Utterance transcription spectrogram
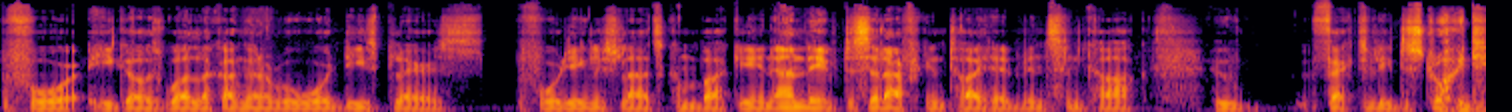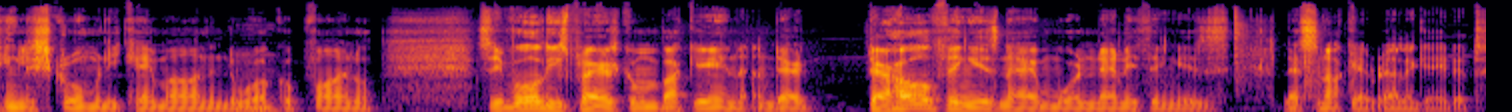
before he goes. Well, look, I'm going to reward these players before the English lads come back in, and they've the South African tight head Vincent Koch, who effectively destroyed the English scrum when he came on in the mm. World Cup final. So you've all these players coming back in, and their their whole thing is now more than anything is let's not get relegated.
